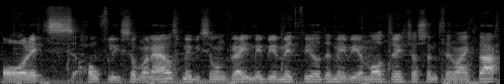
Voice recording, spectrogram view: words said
Or it's hopefully someone else, maybe someone great, maybe a midfielder, maybe a Modric or something like that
